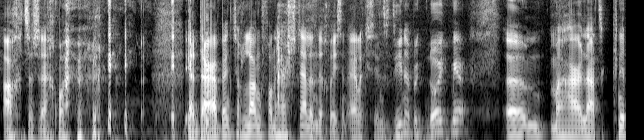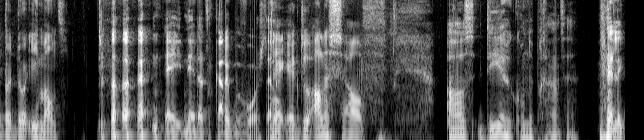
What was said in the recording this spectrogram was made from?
achter, zeg maar. en daar ben ik toch lang van herstellende geweest. En eigenlijk sindsdien heb ik nooit meer ehm, mijn haar laten knippen door iemand. nee, nee, dat kan ik me voorstellen. Nee, ik doe alles zelf. Als dieren konden praten, welk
